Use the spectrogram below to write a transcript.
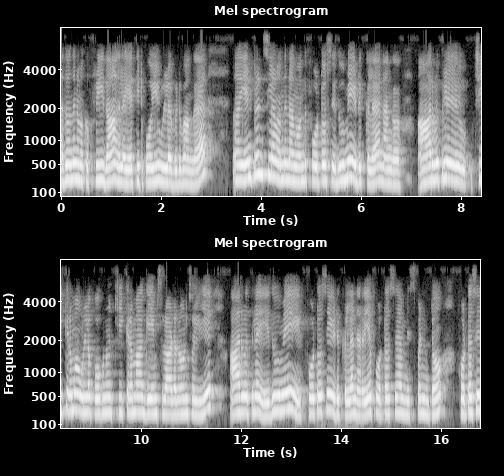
அது வந்து நமக்கு ஃப்ரீ தான். அதில் ஏற்றிட்டு போய் உள்ளே விடுவாங்க. என்ட்ரன்ஸில் வந்து நாங்கள் வந்து ஃபோட்டோஸ் எதுவுமே எடுக்கலை. நாங்கள் ஆர்வத்தில் சீக்கிரமாக உள்ளே போகணும். சீக்கிரமாக கேம்ஸ் விளாடணும்னு சொல்லியே ஆர்வத்தில் எதுவுமே ஃபோட்டோஸே எடுக்கலை. நிறைய ஃபோட்டோஸை மிஸ் பண்ணிட்டோம். ஃபோட்டோஸே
